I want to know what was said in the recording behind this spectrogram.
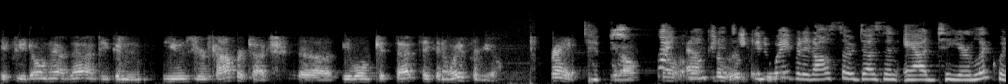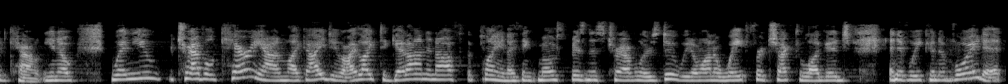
if you don't have that, you can use your copper touch. Uh, you won't get that taken away from you. Right. You know. Right, it won't get taken away, but it also doesn't add to your liquid count. You know, when you travel carry on like I do, I like to get on and off the plane. I think most business travelers do. We don't want to wait for checked luggage. And if we can avoid it,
